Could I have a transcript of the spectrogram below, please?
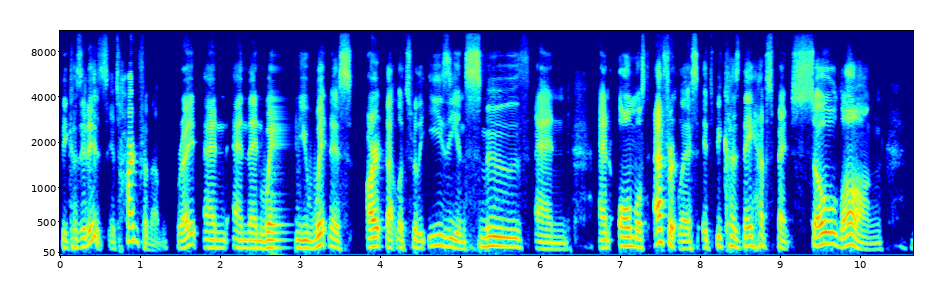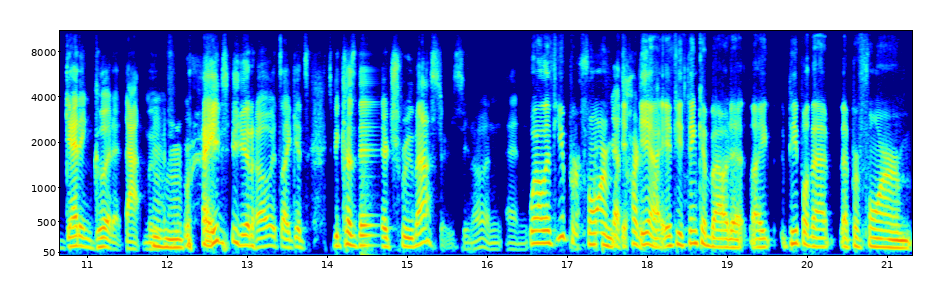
because it is it's hard for them right? And and then when you witness art that looks really easy and smooth and and almost effortless, it's because they have spent so long getting good at that move, Mhm. right? You know, it's like it's it's because they're, they're true masters, you know, and and Well, if you perform, Yeah, yeah, it's hard as if you think about it, like people that that perform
